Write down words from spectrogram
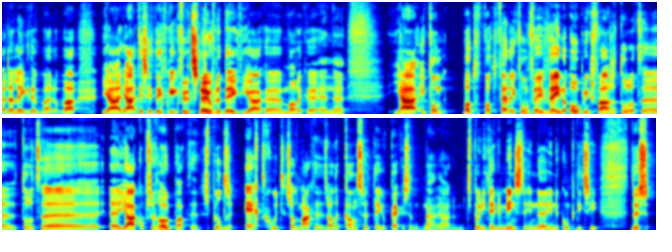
ja daar leek het ook maar op. Maar ja, ja het is, ik, ik vind het sneu voor dat 19-jarige manneke. En uh, ja, ik vond wat, wat verder, ik vond VVV in de openingsfase, totdat, uh, tot uh, uh, Jacobsen rood pakte, speelden ze echt goed. Ze hadden, maakten, ze hadden kansen. Tegen PEC is het, nou ja, speel je niet tegen de minste in de, in de competitie. Dus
